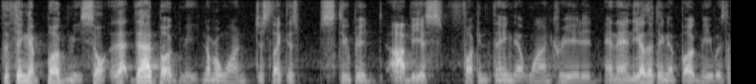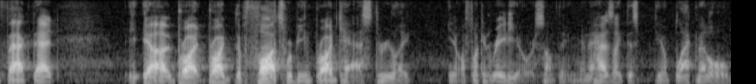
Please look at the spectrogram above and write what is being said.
the thing that bugged me so that that bugged me number one, just like this stupid obvious fucking thing that Wan created, and then the other thing that bugged me was the fact that uh, broad broad the thoughts were being broadcast through like you know a fucking radio or something, and it has like this you know black metal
